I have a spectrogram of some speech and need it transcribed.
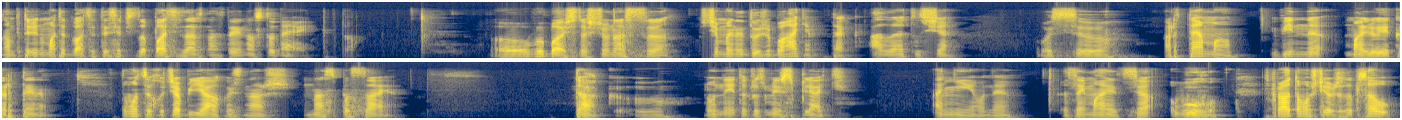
нам потрібно мати 20 тисяч запасів, зараз у нас 99. Тобто, о, ви бачите, що в нас. е, що ми не дуже багаті, так, але тут ще ось е, Артема, він малює картини. Тому це хоча б якось наш, нас спасає. Так, е, ну вони, так розумію, сплять. А ні, вони займаються в углу. Справа в тому, що я вже записав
